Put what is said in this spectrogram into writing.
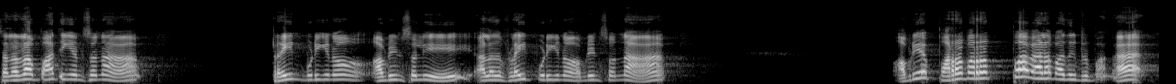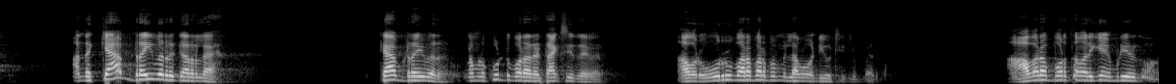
சிலர்லாம் பார்த்தீங்கன்னு சொன்னால் ட்ரெயின் பிடிக்கணும் அப்படின்னு சொல்லி அல்லது ஃப்ளைட் பிடிக்கணும் அப்படின்னு சொன்னால் அப்படியே பரபரப்பாக வேலை பார்த்துக்கிட்டு இருப்பாங்க. அந்த கேப் டிரைவர் இருக்கார்ல கேப் டிரைவர் நம்மளை கூப்பிட்டு போகிறாரு டாக்ஸி டிரைவர் அவர் ஒரு பரபரப்பும் இல்லாமல் வண்டி ஓட்டிகிட்டு இருப்பார். அவரை பொறுத்த வரைக்கும் எப்படி இருக்கும்?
